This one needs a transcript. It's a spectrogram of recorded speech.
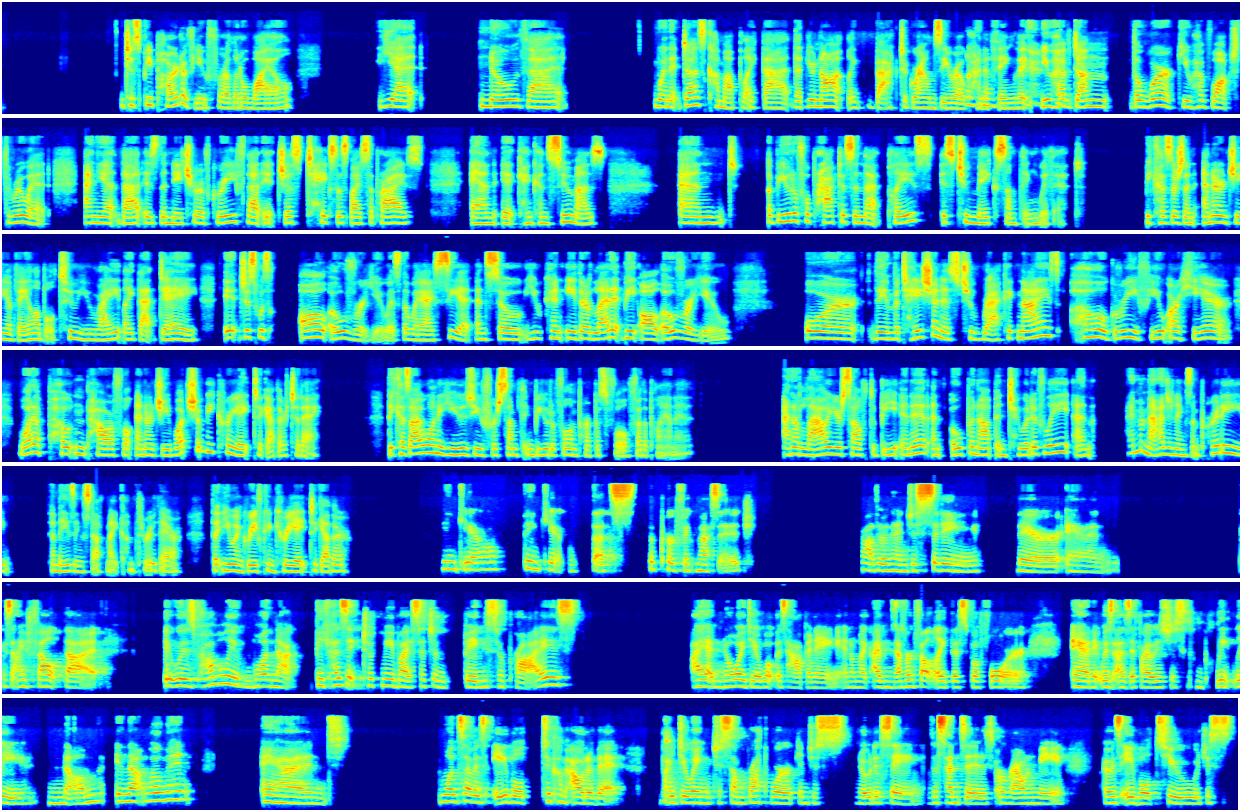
just be part of you for a little while. Yet know that when it does come up like that, that you're not like back to ground 0 kind mm-hmm. of thing, that you have done the work, you have walked through it. And yet that is the nature of grief, that it just takes us by surprise and it can consume us. And a beautiful practice in that place is to make something with it because there's an energy available to you, right? Like that day, it just was all over you, is the way I see it. And so you can either let it be all over you, or the invitation is to recognize, oh, grief, you are here. What a potent, powerful energy. What should we create together today? Because I want to use you for something beautiful and purposeful for the planet. And allow yourself to be in it and open up intuitively. And I'm imagining some pretty amazing stuff might come through there that you and grief can create together. Thank you. Thank you. That's the perfect message. Rather than just sitting there and because I felt that it was probably one that because it took me by such a big surprise, I had no idea what was happening. And I'm like, I've never felt like this before. And it was as if I was just completely numb in that moment. And once I was able to come out of it by doing just some breath work and just noticing the senses around me, I was able to just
